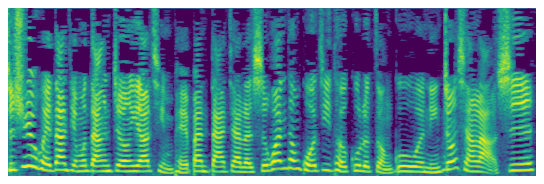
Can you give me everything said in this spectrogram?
持续回到节目当中，邀请陪伴大家的是万通国际投顾的总顾问林忠祥老师。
